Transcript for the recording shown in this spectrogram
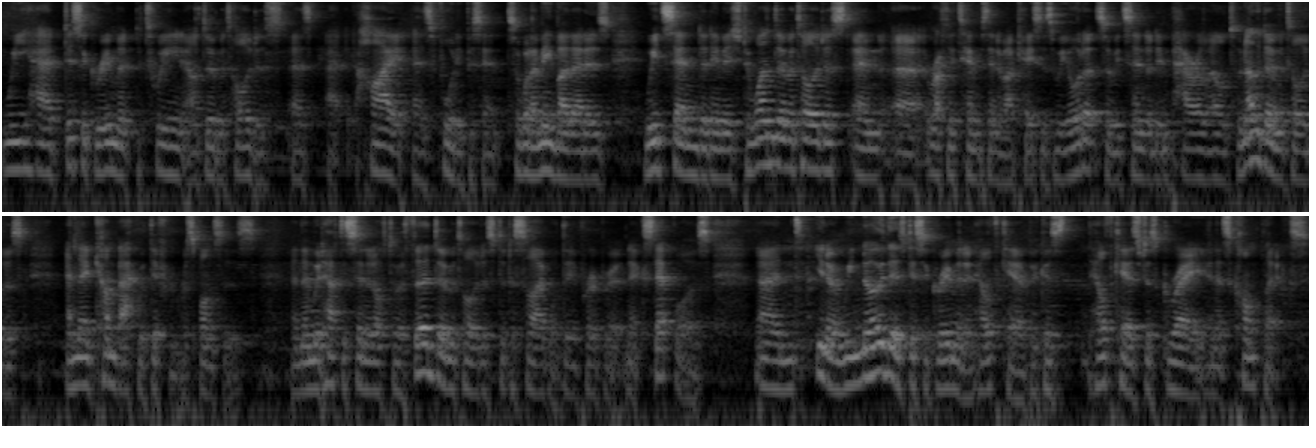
we had disagreement between our dermatologists as high as 40%. So, what I mean by that is we'd send an image to one dermatologist, and uh, roughly 10% of our cases we audit. So, we'd send it in parallel to another dermatologist, and they'd come back with different responses. And then we'd have to send it off to a third dermatologist to decide what the appropriate next step was. And you know, we know there's disagreement in healthcare because healthcare is just grey and it's complex.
